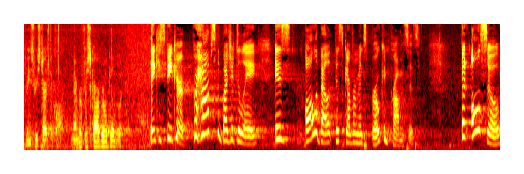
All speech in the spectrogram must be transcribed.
Please restart the clock. Member for Scarborough-Guildwood. Thank you, Speaker. Perhaps the budget delay is all about this government's broken promises. But also,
